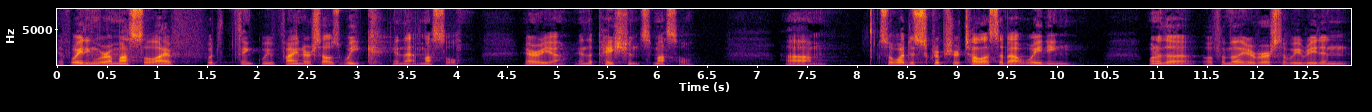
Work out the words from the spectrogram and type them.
if waiting were a muscle, I would think we find ourselves weak in that muscle area, in the patience muscle. Um, so, what does Scripture tell us about waiting? One of the a familiar verse that we read in,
